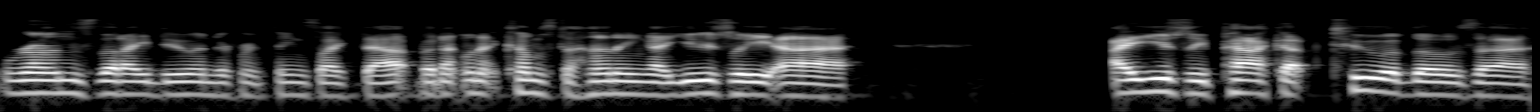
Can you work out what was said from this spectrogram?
runs that I do and different things like that. But when it comes to hunting, I usually uh, I usually pack up two of those uh,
